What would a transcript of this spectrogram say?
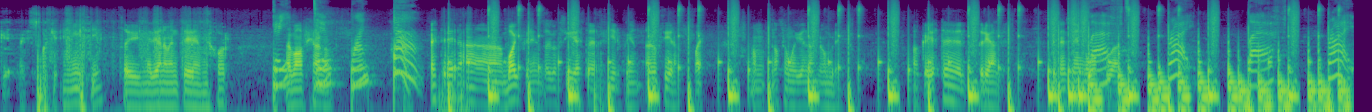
porque, pues, porque en Easy soy medianamente mejor. Vamos a fijarnos. Este era Boyfriend, algo así, este era Girlfriend, algo así era. Bueno, no, no sé muy bien los nombres. Ok, este es el tutorial. Que te enseñan cómo jugar. right, left, right.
